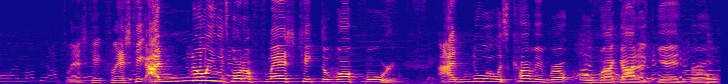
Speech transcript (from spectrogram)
Oh, Flash kick, flash kick. I knew he was going to flash kick to walk forward. I knew it was coming, bro. Oh my god, again, bro.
